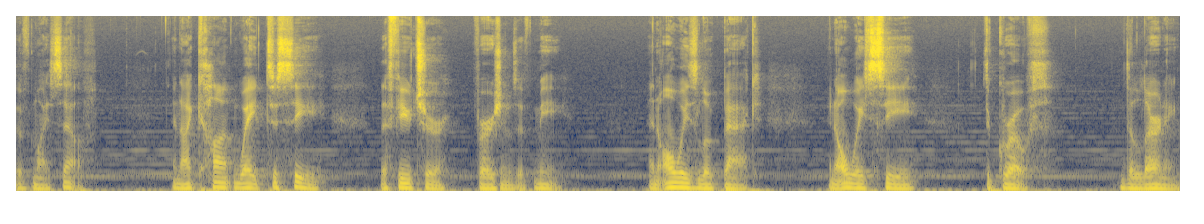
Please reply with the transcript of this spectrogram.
of myself. And I can't wait to see the future versions of me. And always look back and always see the growth, the learning.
